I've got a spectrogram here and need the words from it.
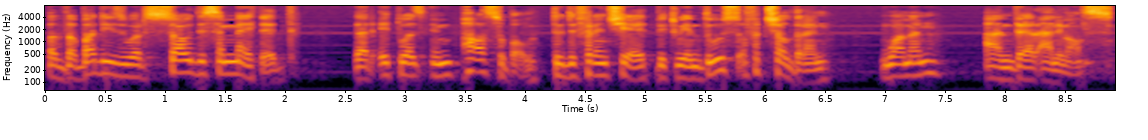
but the bodies were so decimated that it was impossible to differentiate between those of children, women, and their animals.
